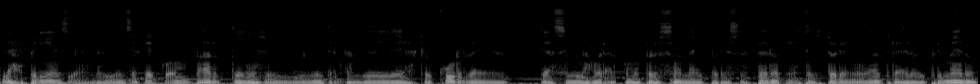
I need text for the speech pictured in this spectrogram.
Las experiencias, las vivencias que compartes y el intercambio de ideas que ocurre te hacen mejorar como persona y por eso espero que esta historia que voy a traer hoy primero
